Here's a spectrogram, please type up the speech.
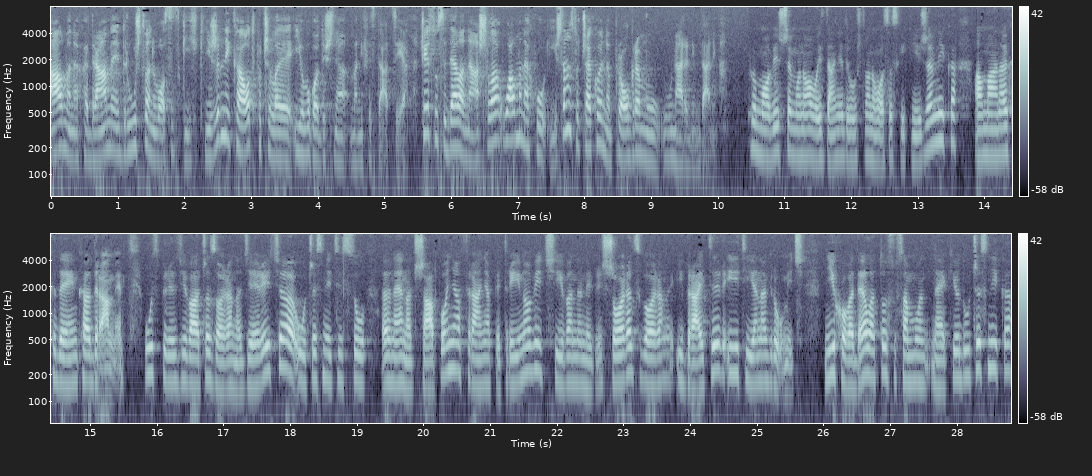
almanaha drame Društva novosadskih književnika otpočela je i ovogodišnja manifestacija. Čije su se dela našla u almanahu i šta nas očekuje na programu u narednim danima? promovišemo novo izdanje Društva novosadskih književnika, Almanah DNK drame. Uz priređivača Zorana Đerića učesnici su e, Nenad Šaponja, Franja Petrinović, Ivan Negrišorac, Goran Ibrajter i Tijana Grumić njihova dela, to su samo neki od učesnika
